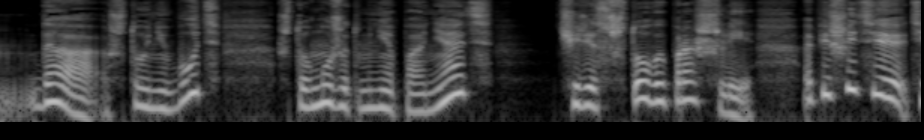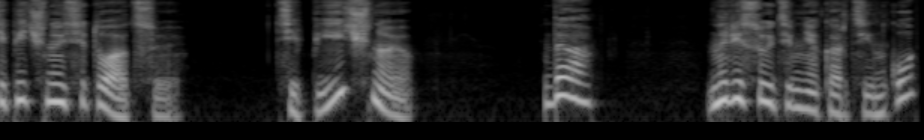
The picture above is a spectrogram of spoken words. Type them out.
Да, что-нибудь, что может мне понять, через что вы прошли. Опишите типичную ситуацию. Типичную? Да. Нарисуйте мне картинку,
